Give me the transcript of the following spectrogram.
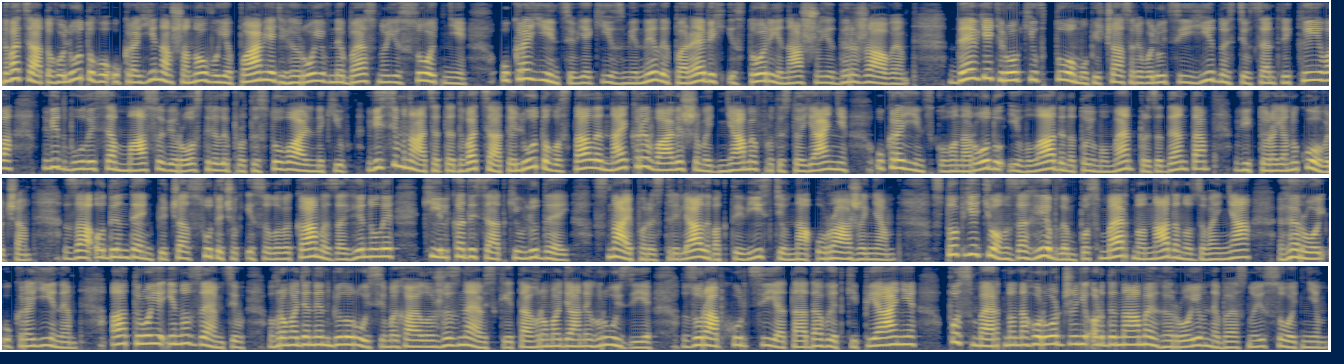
20 лютого Україна вшановує пам'ять героїв Небесної Сотні, українців, які змінили перебіг історії нашої держави. Дев'ять років тому, під час Революції Гідності в центрі Києва, відбулися масові розстріли протестувальників. 18-20 лютого стали найкривавішими днями в протистоянні українського народу і влади на той момент президента Віктора Януковича. За один день під час сутичок із силовиками загинули кілька десятків людей. Снайпери стріляли в активістів на ураження. 105 загиблим посмертно надано звання Герой України. А троє іноземців громадянин Білорусі Михайло Жизневський та громадяни Грузії Зураб Хурція та Давид Кіпіані посмертно нагороджені орденами Героїв Небесної Сотні.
